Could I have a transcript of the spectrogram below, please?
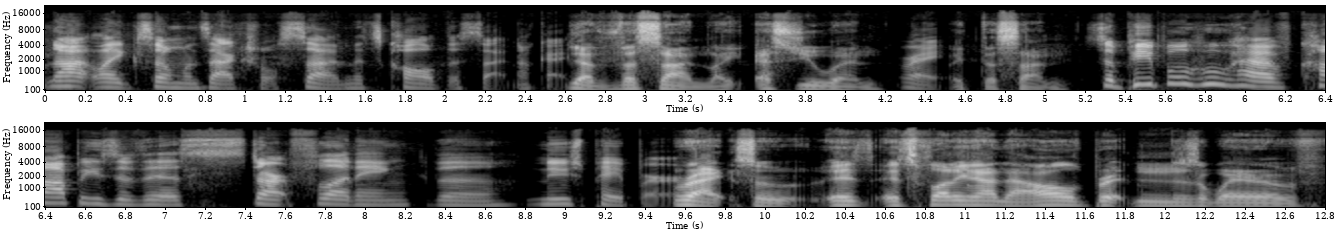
not like someone's actual son. It's called the Sun. Okay. yeah, the sun, like S U N, Right. like the sun. So people who have copies of this start flooding the newspaper. Right. So it's it's flooding out now. All of Britain is aware of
